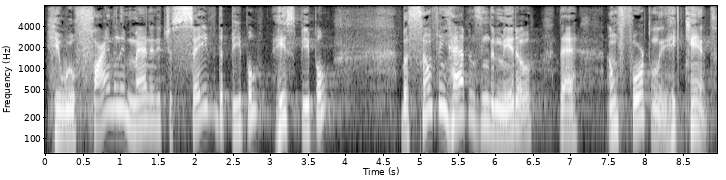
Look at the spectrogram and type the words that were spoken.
he will finally manage to save the people, his people, but something happens in the middle that unfortunately he can't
